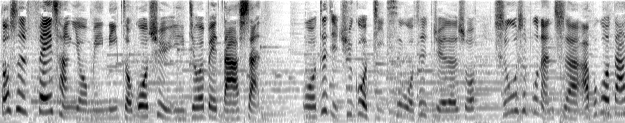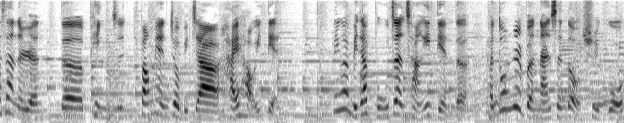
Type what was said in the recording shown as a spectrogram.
都是非常有名。你走过去，你就会被搭讪。我自己去过几次，我是觉得说食物是不难吃啊，啊，不过搭讪的人的品质方面就比较还好一点。另外比较不正常一点的，很多日本男生都有去过，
